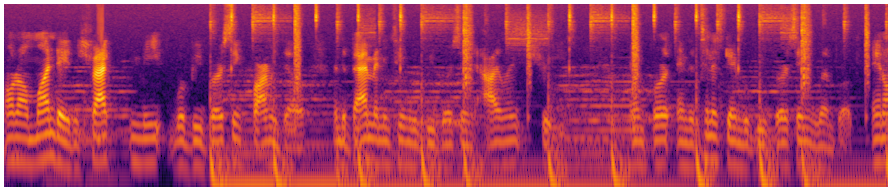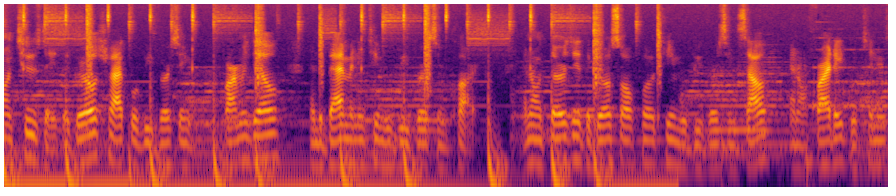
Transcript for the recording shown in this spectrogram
On on Monday, the track meet will be versing Farmingdale, and the badminton team will be versing Island Trees, and for and the tennis game will be versing Lynbrook. And on Tuesday, the girls track will be versing Farmingdale, and the badminton team will be versing Clark. And on Thursday, the girls softball team will be versing South, and on Friday, the tennis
